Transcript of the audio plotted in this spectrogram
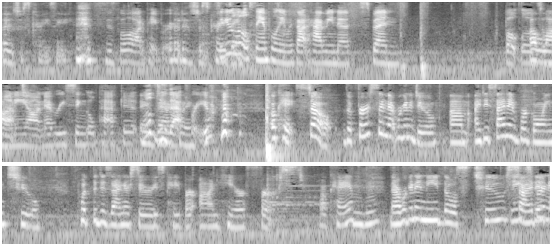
that is just crazy. it's just a lot of paper. That is just So crazy. you get a little sampling without having to spend boatloads of money on every single packet. We'll do that for you. Okay, so the first thing that we're going to do, um, I decided we're going to put the designer series paper on here first. Okay, mm-hmm. now we're going to need those two-sided,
